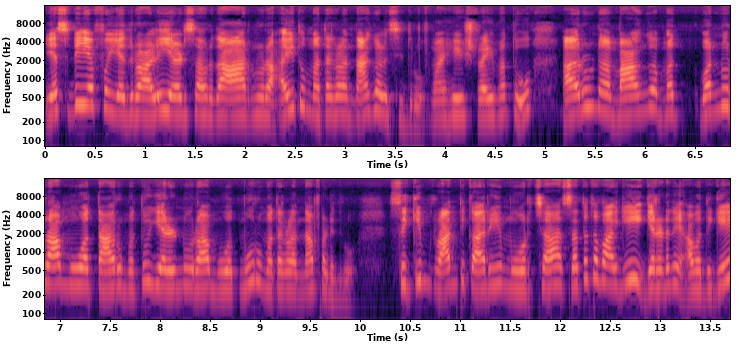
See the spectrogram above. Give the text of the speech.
ಎಸ್ ಡಿ ಎಫ್ ಎದುರಾಳಿ ಎರಡು ಸಾವಿರದ ಆರುನೂರ ಐದು ಮತಗಳನ್ನು ಗಳಿಸಿದರು. ಮಹೇಶ್ ರೈ ಮತ್ತು ಅರುಣ್ ಮಾಂಗ್ ಮತ್ ಒನ್ನೂರ ಮೂವತ್ತಾರು ಮತ್ತು ಎರಡುನೂರ ಮೂವತ್ತ್ಮೂರು ಮತಗಳನ್ನು ಪಡೆದರು. ಸಿಕ್ಕಿಂ ಕ್ರಾಂತಿಕಾರಿ ಮೋರ್ಚಾ ಸತತವಾಗಿ ಎರಡನೇ ಅವಧಿಗೆ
